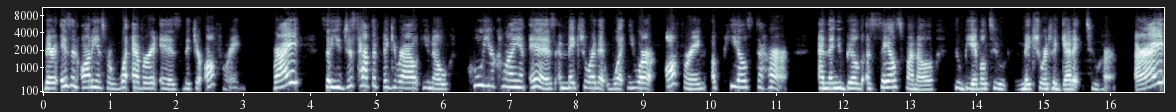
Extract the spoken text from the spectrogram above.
there is an audience for whatever it is that you're offering, right? So you just have to figure out, you know, who your client is and make sure that what you are offering appeals to her. And then you build a sales funnel to be able to make sure to get it to her. All right?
